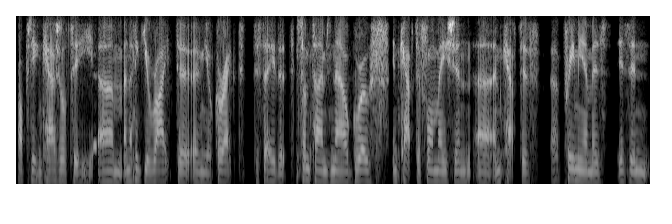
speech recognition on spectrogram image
property and casualty. Um, and I think you're right to, and you're correct to say that sometimes now growth in captive formation uh, and captive uh, premium is is in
